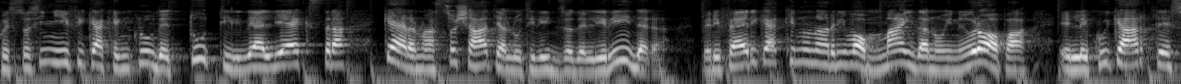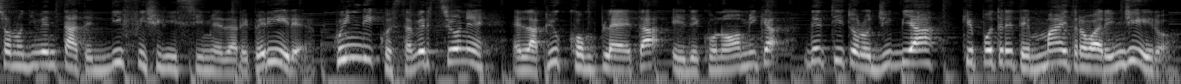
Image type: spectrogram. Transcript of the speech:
Questo significa che include tutti i livelli extra che erano associati all'utilizzo dell'e-reader, periferica che non arrivò mai da noi in Europa e le cui carte sono diventate difficilissime da reperire. Quindi questa versione è la più completa ed economica del titolo GBA che potrete mai trovare in giro.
